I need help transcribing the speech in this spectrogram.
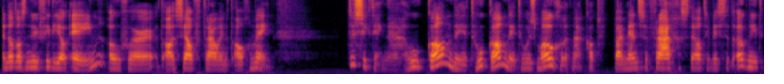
en dat was nu video 1 over het zelfvertrouwen in het algemeen. Dus ik denk, nou, hoe kan dit? Hoe kan dit? Hoe is mogelijk? Nou, ik had bij mensen vragen gesteld, die wisten het ook niet.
